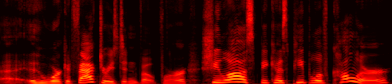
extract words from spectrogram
uh, who work at factories didn't vote for her. She lost because people of color.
